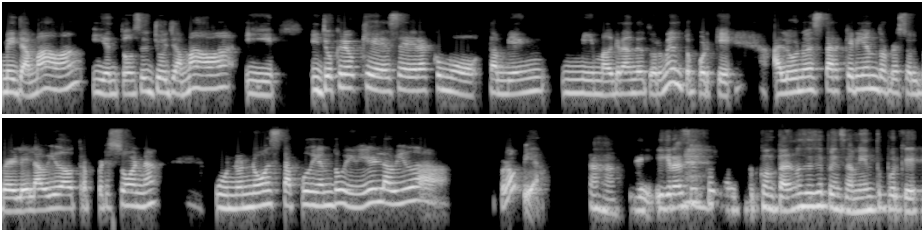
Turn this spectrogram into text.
me llamaban y entonces yo llamaba y, y, yo creo que ese era como también mi más grande tormento, porque al uno estar queriendo resolverle la vida a otra persona, uno no está pudiendo vivir la vida propia. Ajá, y gracias por contarnos ese pensamiento, porque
